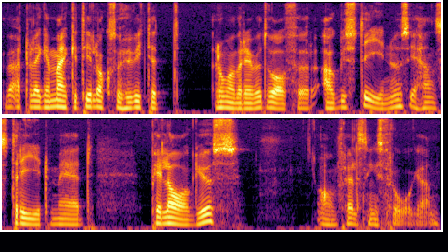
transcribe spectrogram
Värt att lägga märke till också hur viktigt Romarbrevet var för Augustinus i hans strid med Pelagius om frälsningsfrågan.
